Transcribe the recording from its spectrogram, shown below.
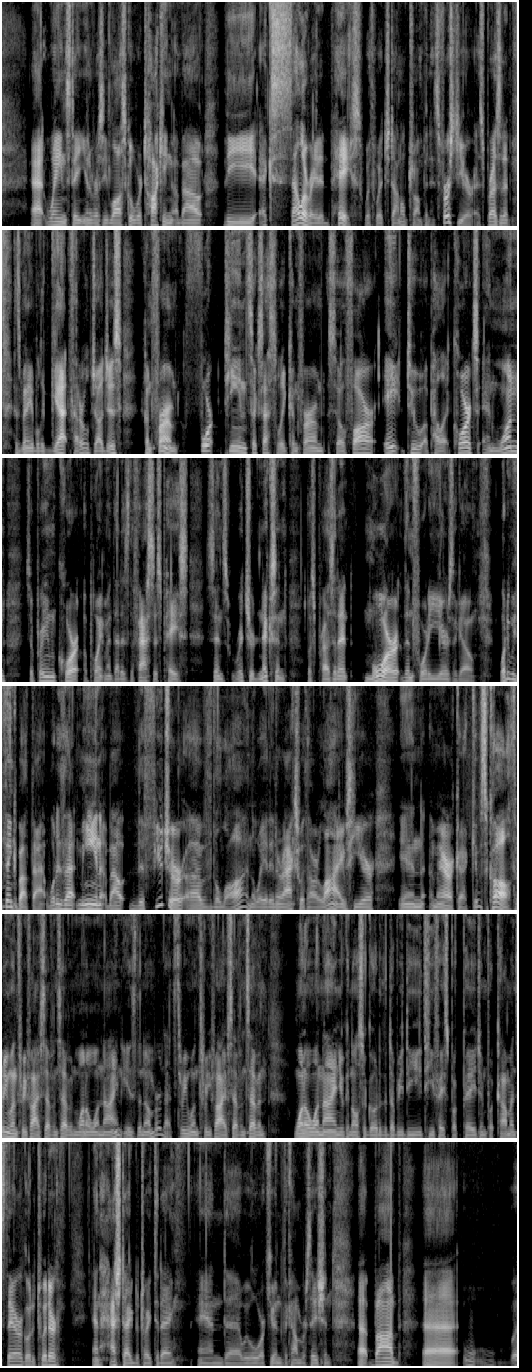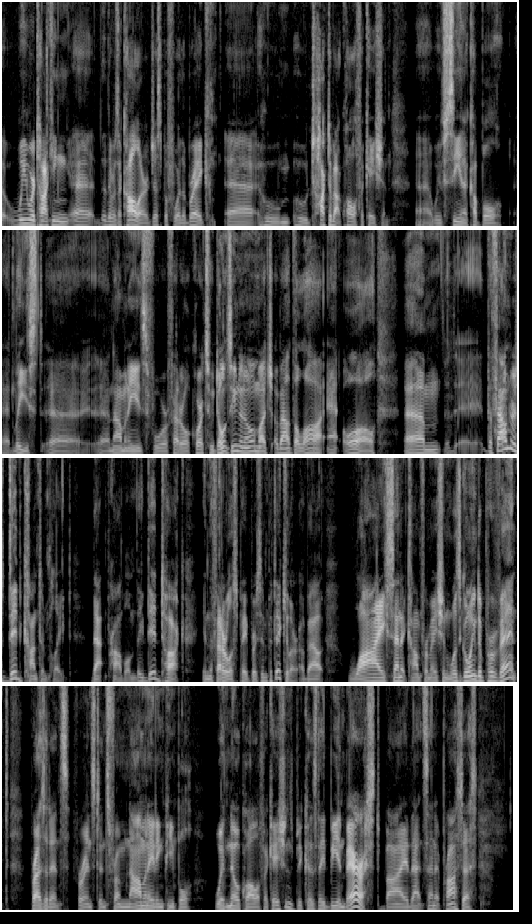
at Wayne State University Law School. We're talking about the accelerated pace with which Donald Trump, in his first year as president, has been able to get federal judges confirmed. 14 successfully confirmed so far, eight to appellate courts, and one Supreme Court appointment that is the fastest pace since Richard Nixon was president more than 40 years ago. What do we think about that? What does that mean about the future of the law and the way it interacts with our lives here in America? Give us a call. 313 577 1019 is the number. That's 313 577 1019. You can also go to the WDET Facebook page and put comments there, or go to Twitter and hashtag Detroit Today, and uh, we will work you into the conversation. Uh, Bob, uh, w- we were talking. Uh, there was a caller just before the break uh, who who talked about qualification. Uh, we've seen a couple, at least, nominees for federal courts who don't seem to know much about the law at all. Um, the founders did contemplate that problem. They did talk in the Federalist Papers, in particular, about why Senate confirmation was going to prevent presidents, for instance, from nominating people with no qualifications because they'd be embarrassed by that Senate process.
